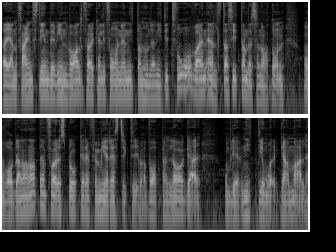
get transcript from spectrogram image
Dianne Feinstein blev invald för Kalifornien 1992 och var den äldsta sittande senatorn. Hon var bland annat en förespråkare för mer restriktiva vapenlagar. Hon blev 90 år gammal.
